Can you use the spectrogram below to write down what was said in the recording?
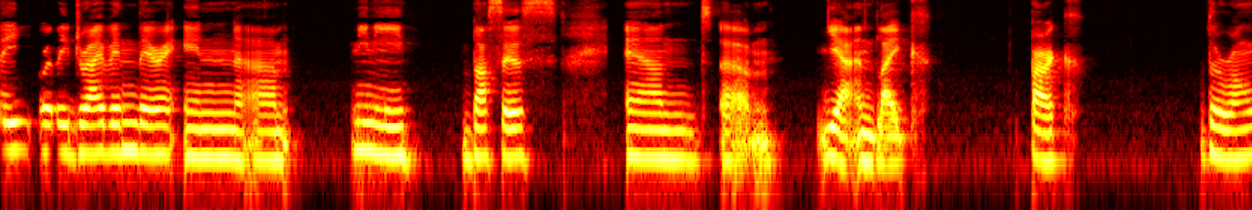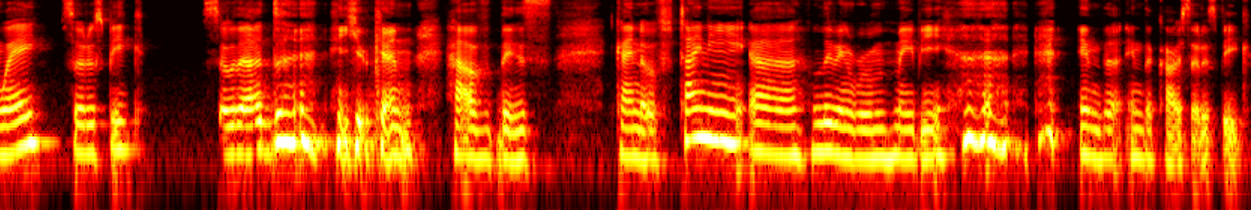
they or they drive in there in um, mini buses, and um, yeah, and like park the wrong way, so to speak, so that you can have this kind of tiny uh, living room, maybe in the in the car, so to speak.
